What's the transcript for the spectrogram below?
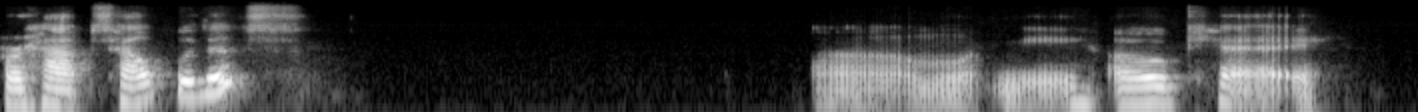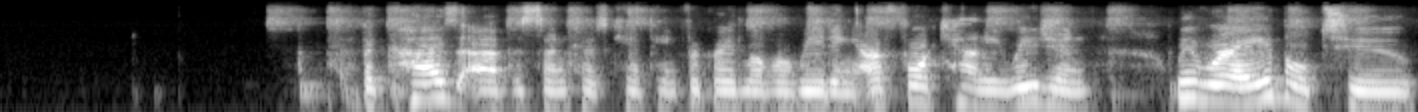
perhaps help with this. Um, let me, okay. Because of the Suncoast Campaign for Grade Level Reading, our four county region, we were able to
